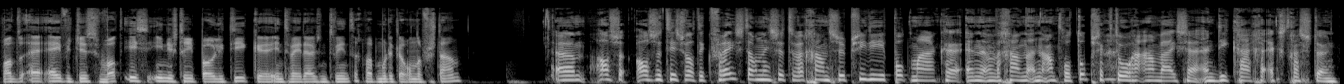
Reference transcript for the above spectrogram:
Want uh, eventjes, wat is industriepolitiek uh, in 2020? Wat moet ik daaronder verstaan? Um, als, als het is wat ik vrees, dan is het we gaan subsidiepot maken en we gaan een aantal topsectoren aanwijzen en die krijgen extra steun.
